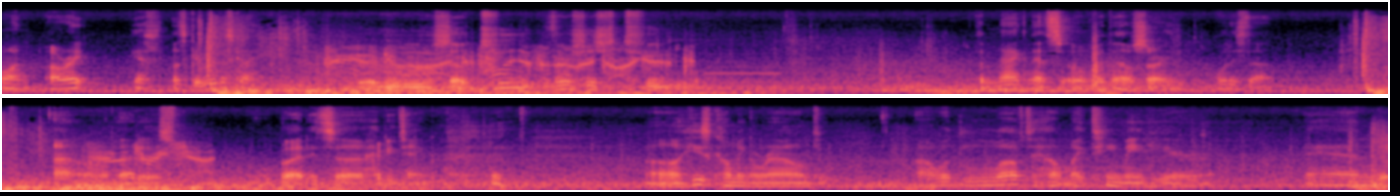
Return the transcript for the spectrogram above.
Come on. All right. Yes, let's get rid of this guy. Ooh, so two versus two. The magnets over there. Oh, sorry. What is that? I don't know what that is. But it's a heavy tank. uh, he's coming around. I would love to help my teammate here. And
